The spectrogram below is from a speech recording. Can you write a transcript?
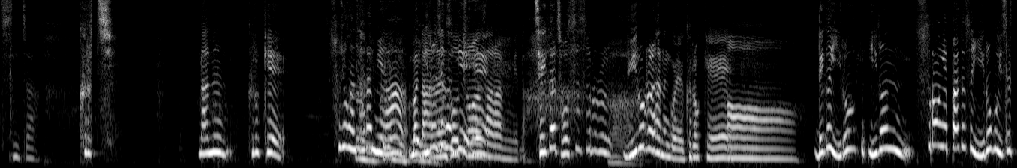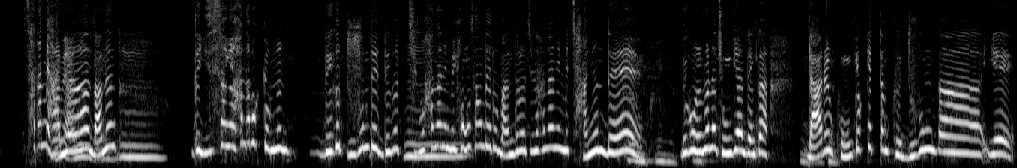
진짜. 그렇지 나는 그렇게 소중한 사람이야 그럼요. 막 이런 생각이 소중한 예, 사람입니다. 제가 저 스스로를 아. 위로를 하는 거예요 그렇게 어. 내가 이런 이런 수렁에 빠져서 이러고 있을 사람이, 사람이 아니야. 아니지. 나는 음. 내이 세상에 하나밖에 없는 내가 누군데 내가 지금 음. 하나님의 형상대로 만들어진 하나님의 자녀인데 그럼요, 그럼요. 내가 얼마나 존귀한데 그러니까 음, 나를 맞아요. 공격했던 그 누군가의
